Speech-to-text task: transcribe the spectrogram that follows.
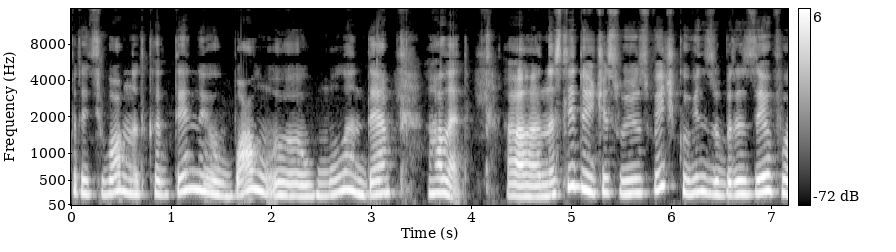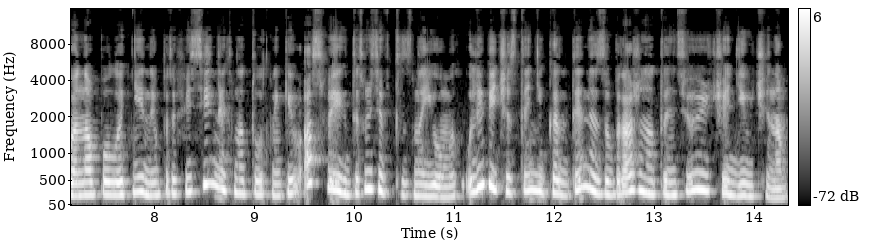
працював над картиною в, е, Мулен де Галет. Наслідуючи свою звичку, він зобразив на полотні не професійних натурників, а своїх друзів та знайомих. У лівій частині картини зображена танцююча дівчина.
